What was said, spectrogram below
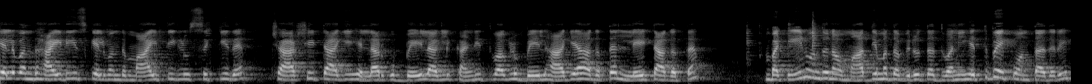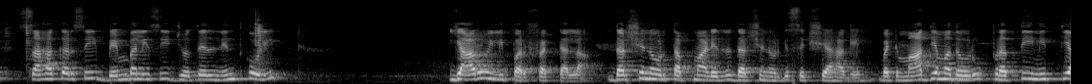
ಕೆಲವೊಂದು ಐಡೀಸ್ ಕೆಲವೊಂದು ಮಾಹಿತಿಗಳು ಸಿಕ್ಕಿದೆ. ಚಾರ್ಜ್ ಶೀಟ್ ಆಗಿ ಎಲ್ಲರಿಗೂ ಬೇಲ್ ಆಗಲಿ, ಖಂಡಿತವಾಗ್ಲೂ ಬೇಲ್ ಹಾಗೆ ಆಗುತ್ತೆ ಲೇಟ್ ಆಗುತ್ತೆ. ಬಟ್ ಏನೊಂದು ನಾವು ಮಾಧ್ಯಮದ ವಿರುದ್ಧ ಧ್ವನಿ ಎತ್ತಬೇಕು ಅಂತ ಅದರಿ ಸಹಕರಿಸಿ, ಬೆಂಬಲಿಸಿ, ಜೊತೆಲಿ ನಿಂತ್ಕೊಳ್ಳಿ. ಯಾರೂ ಇಲ್ಲಿ ಪರ್ಫೆಕ್ಟ್ ಅಲ್ಲ. ದರ್ಶನ್ ಅವ್ರು ತಪ್ಪು ಮಾಡಿದ್ರೆ ದರ್ಶನ್ ಅವ್ರಿಗೆ ಶಿಕ್ಷೆ ಆಗಲಿ. ಬಟ್ ಮಾಧ್ಯಮದವರು ಪ್ರತಿನಿತ್ಯ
